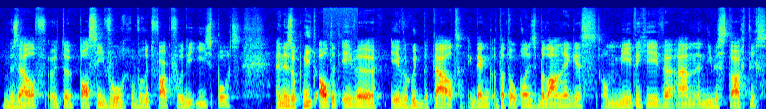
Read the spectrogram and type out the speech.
mezelf, uit de passie voor, voor het vak, voor die e-sports. En is ook niet altijd even, even goed betaald. Ik denk dat het ook wel iets belangrijk is om mee te geven aan nieuwe starters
